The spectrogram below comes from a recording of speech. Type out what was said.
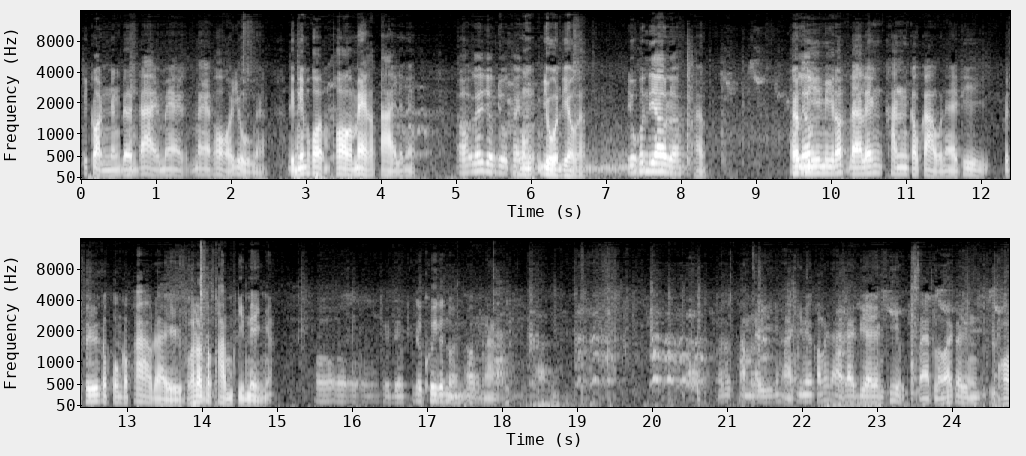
ที่ก่อนยังเดินได้แม่แม่พ่อเขาอยู่ไงเดี๋ยวนี้พ่อพ่อกับแม่เขาตายแล้วไงอ๋อแล้วโยมอยู่ใครผมอยู่คนเดียวครับ อยู่คนเดียวเหรอครับเอาก็แล้วมีมีรถแดเล้งคันเก่าๆเนี่ยที่ไปซื้อกับคงกับข้าวได้เพราะเราต้องทำกินเองอะอ๋ออ๋ออ๋ออ๋อเดี๋ยวเดี๋ยวเดี๋ยวคุยกันหน่อยเอานะ แล้วทำอะไรหากินให้เขาไม่ได้ได้เบียร์ยังคีบแปดร้อยก็ยังพอ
